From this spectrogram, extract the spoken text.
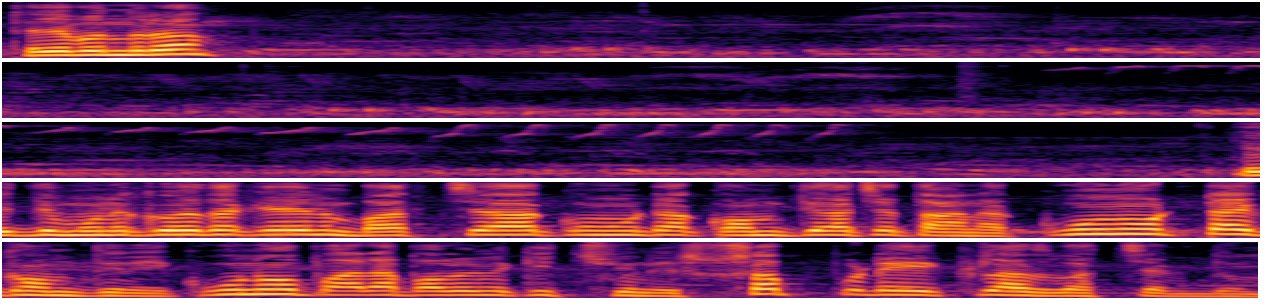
ঠিক আছে বন্ধুরা? যদি মনে করে থাকেন বাচ্চা কোনোটা কমতি আছে তা না, কোনোটাই কমতি নেই, কোনো পাড়া প্রবলেমে কিচ্ছু নেই সব কটা এ ক্লাস বাচ্চা একদম।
